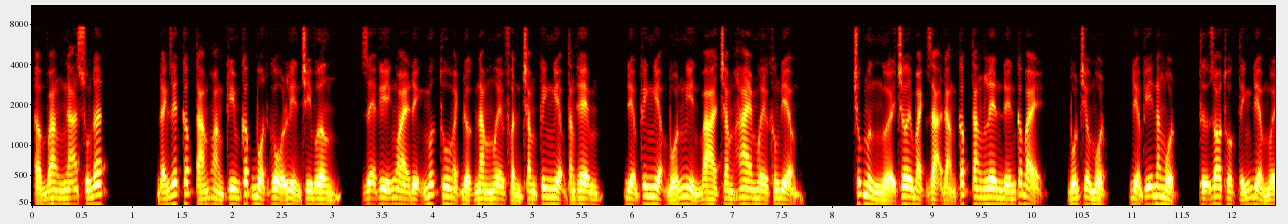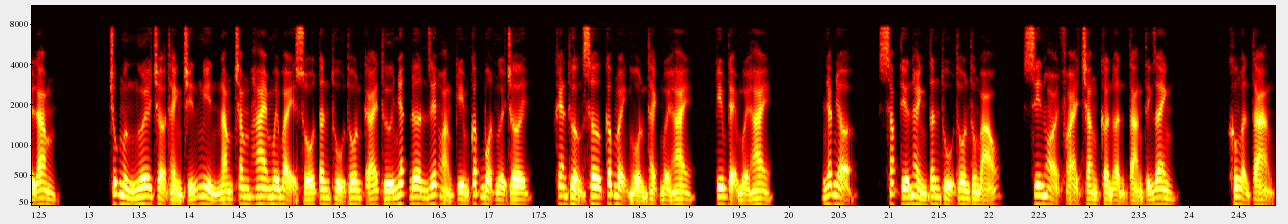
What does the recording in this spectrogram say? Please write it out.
ẩm vang ngã xuống đất. Đánh giết cấp tám hoàng kim cấp bột gỗ liền tri vương, dễ ghi ngoài định mức thu hoạch được năm mươi kinh nghiệm tăng thêm, điểm kinh nghiệm bốn nghìn ba trăm hai mươi không điểm. Chúc mừng người chơi bạch dạ đẳng cấp tăng lên đến cấp bảy, bốn triệu một, điểm kỹ năng một, tự do thuộc tính điểm mười lăm chúc mừng ngươi trở thành chín nghìn năm trăm hai mươi bảy số tân thủ thôn cái thứ nhất đơn giết hoàng kim cấp bột người chơi, khen thưởng sơ cấp mệnh hồn thạch mười hai, kim tệ mười hai. Nhắc nhở, sắp tiến hành tân thủ thôn thông báo, xin hỏi phải chăng cần ẩn tàng tính danh? Không ẩn tàng.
